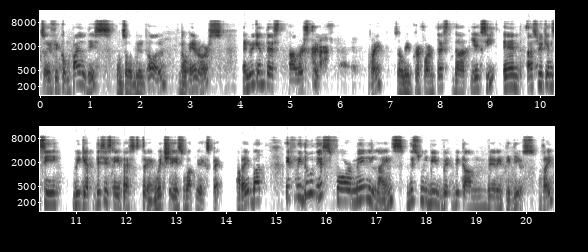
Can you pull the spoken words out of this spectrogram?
So if we compile this, console build all, no errors, and we can test our script. Okay? So we perform test.exe and as we can see, we get this is a test string, which is what we expect. Okay, but if we do this for many lines, this will be become very tedious. Okay,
